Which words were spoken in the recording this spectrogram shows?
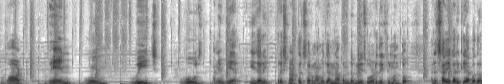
what when whom which whose आणि व्हेअर ही झाली प्रश्नार्थक सर्वनामं ज्यांना आपण डब्ल्यू एच वर्ड देखील म्हणतो. आणि सहाय्यकारी क्रियापदं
